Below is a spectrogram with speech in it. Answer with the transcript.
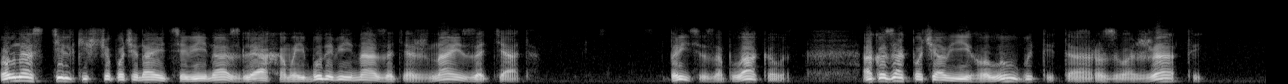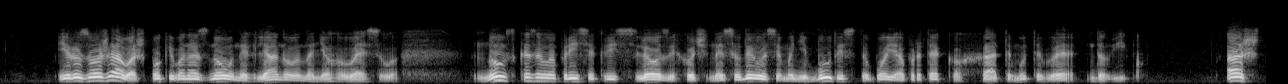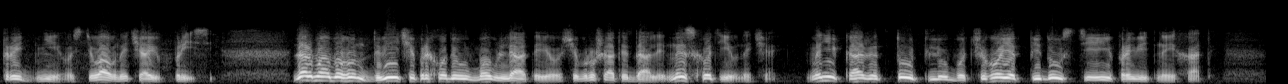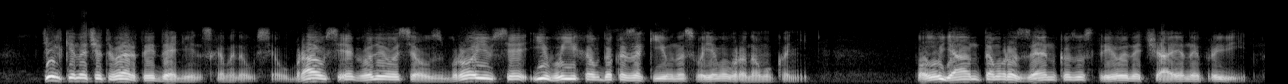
Бо в нас тільки що починається війна з ляхами, і буде війна затяжна і затята. Пріся заплакала, а козак почав її голубити та розважати. І розважав, аж поки вона знову не глянула на нього весело. Ну, сказала Пріся крізь сльози, хоч не судилося мені бути з тобою, а проте кохатиму тебе до віку. Аж три дні гостював нечай в Прісі. Дарма Богун двічі приходив мовляти його, щоб рушати далі. Не схотів нечай. Мені каже, тут, Любо, чого я піду з цієї привітної хати. Тільки на четвертий день він схаменувся, убрався, як голілося, озброївся і виїхав до козаків на своєму вороному коні. Полуян та Морозенко зустріли нечая непривітно.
